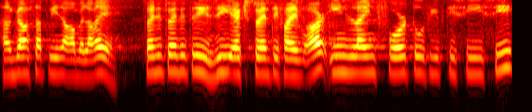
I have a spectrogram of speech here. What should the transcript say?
hanggang sa pinakamalaki. 2023 ZX25R inline 4 250cc.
